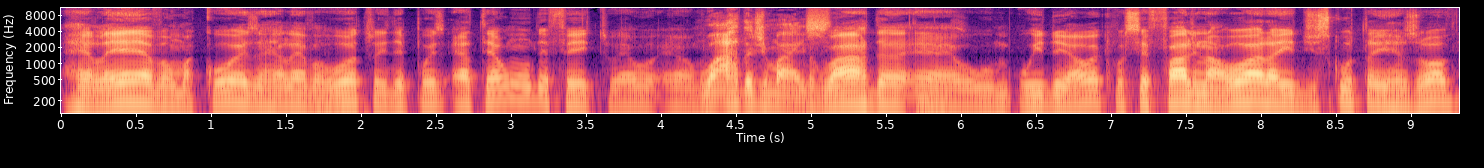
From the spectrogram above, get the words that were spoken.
releva uma coisa, releva outra e depois é até um defeito. É, é um, Guarda demais. guarda. É, o, o ideal é que você fale na hora e discuta e resolve.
